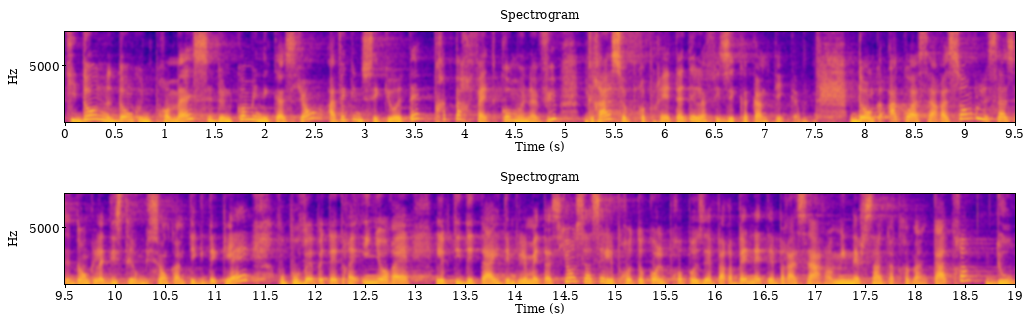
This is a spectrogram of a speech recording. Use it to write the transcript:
qui donne donc une promesse d'une communication avec une sécurité parfaite, comme on a vu, grâce aux propriétés de la physique quantique. Donc à quoi ça ressemble? Ça, c'est donc la distribution quantique des clés. Vous pouvez peut-être ignorer les petits détails d'implémentation. Ça, c'est le protocole proposé par Bennett et Brassard en 1980 d'où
